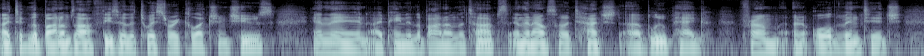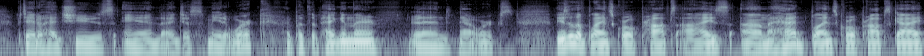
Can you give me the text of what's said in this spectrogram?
I took the bottoms off. These are the Toy Story collection shoes, and then I painted the bottom, the tops, and then I also attached a blue peg from an old vintage potato head shoes and I just made it work. I put the peg in there and now it works. These are the blind squirrel props eyes. Um, I had blind squirrel props guy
